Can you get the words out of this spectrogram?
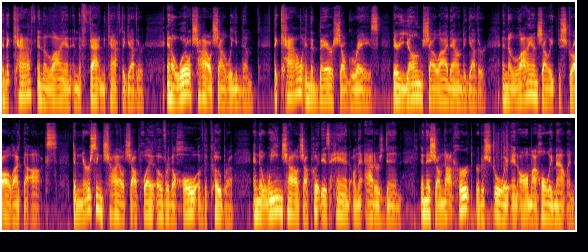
and the calf and the lion and the fattened calf together and a little child shall lead them. The cow and the bear shall graze, their young shall lie down together, and the lion shall eat the straw like the ox. The nursing child shall play over the hole of the cobra, and the weaned child shall put his hand on the adder's den and they shall not hurt or destroy in all my holy mountain.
